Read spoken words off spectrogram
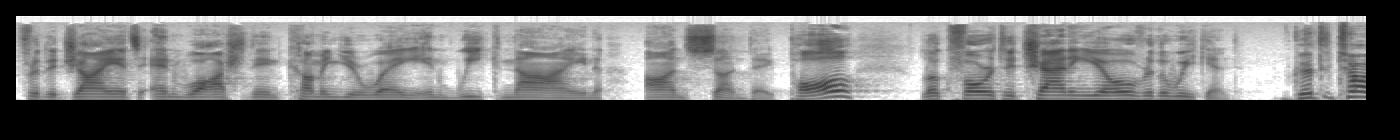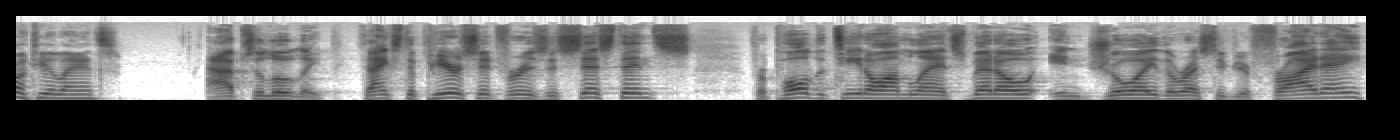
for the Giants and Washington coming your way in week nine on Sunday. Paul, look forward to chatting you over the weekend. Good to talk to you, Lance. Absolutely. Thanks to Pearson for his assistance. For Paul Dottino, I'm Lance Medow. Enjoy the rest of your Friday.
